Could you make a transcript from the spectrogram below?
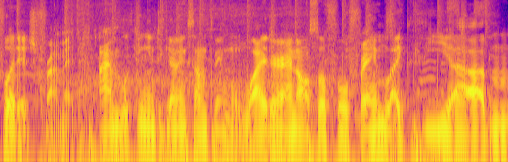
footage from it. I'm looking into getting something wider and also full frame like the um,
